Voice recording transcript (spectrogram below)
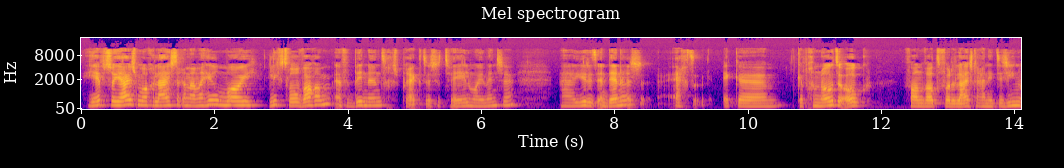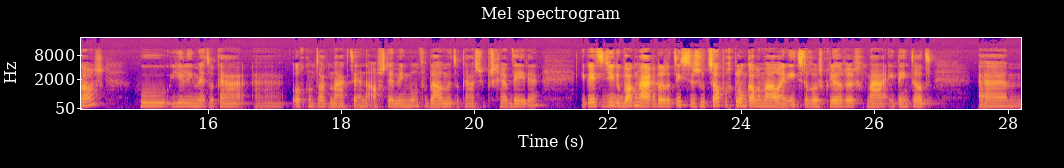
Je hebt zojuist mogen luisteren naar een heel mooi, liefdevol, warm en verbindend gesprek tussen twee hele mooie mensen. Eh, Judith en Dennis. Echt, ik, eh, ik heb genoten ook van wat voor de luisteraar niet te zien was. Hoe jullie met elkaar uh, oogcontact maakten en de afstemming non-verbaal met elkaar superscherp deden. Ik weet dat jullie bang waren dat het iets te zoetsappig klonk allemaal en iets te rooskleurig. Maar ik denk dat, ehm,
